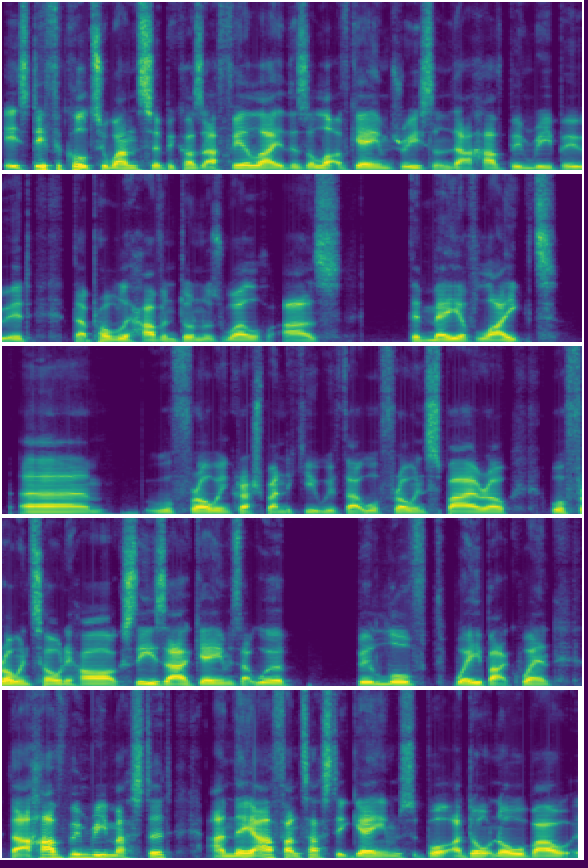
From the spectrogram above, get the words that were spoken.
It's difficult to answer because I feel like there's a lot of games recently that have been rebooted that probably haven't done as well as they may have liked. Um, we'll throw in Crash Bandicoot with that. We'll throw in Spyro. We'll throw in Tony Hawk's. These are games that were beloved way back when that have been remastered and they are fantastic games but i don't know about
